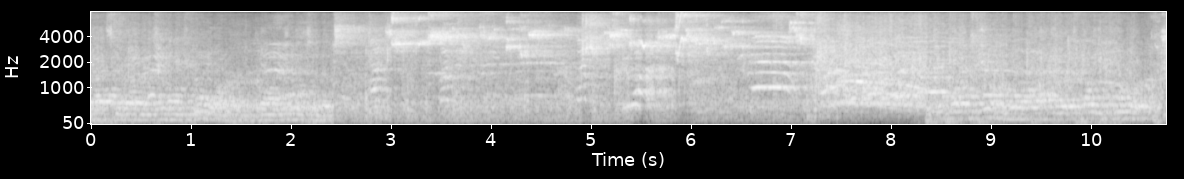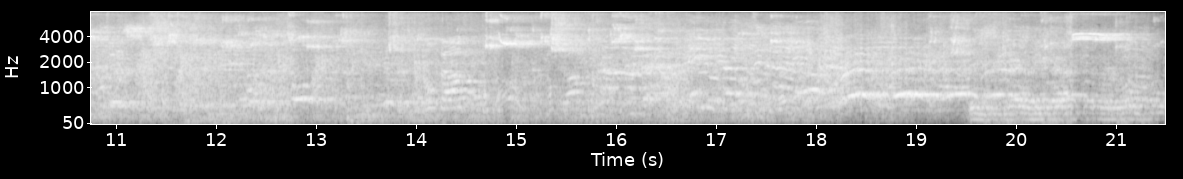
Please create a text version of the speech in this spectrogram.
Basketball number 24. Cole Middleton. Three-point field goal by number 24. Pace Academy Basketball 24.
